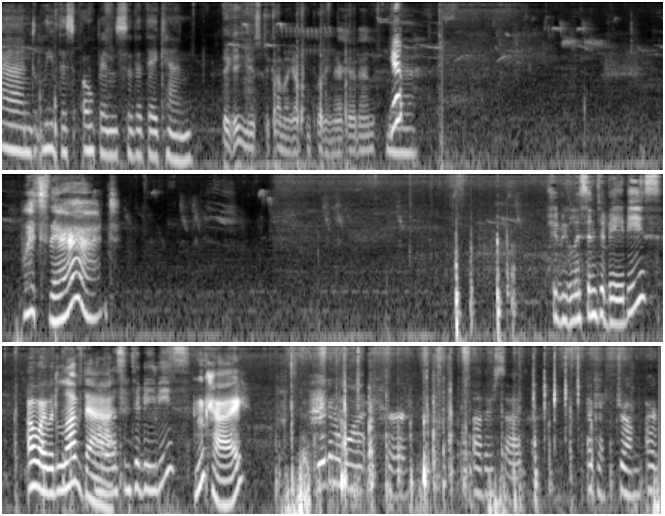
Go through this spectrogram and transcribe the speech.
and leave this open so that they can. They get used to coming up and putting their head in. Yep. Yeah. What's that? Should we listen to babies? Oh, I would love Wanna that. listen to babies? Okay. You're gonna want her other side. Okay, drum or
